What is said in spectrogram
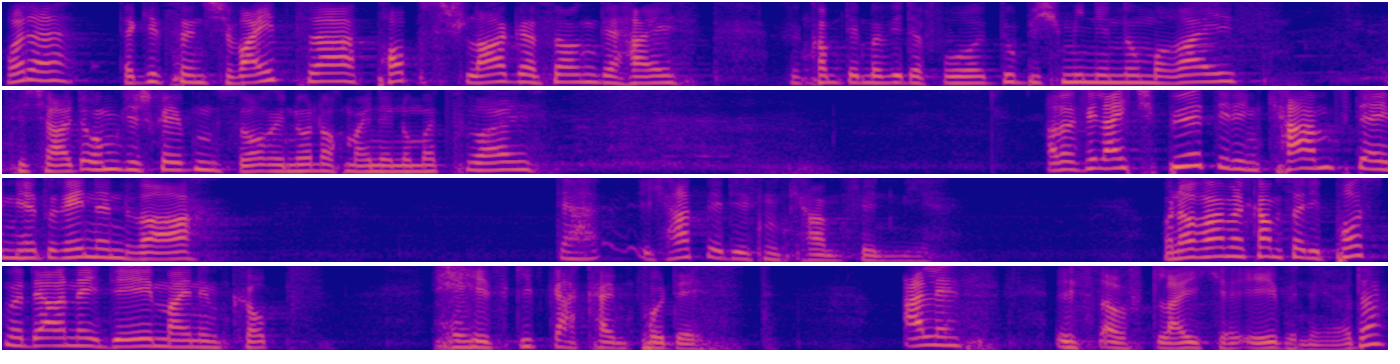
Oder da gibt es einen Schweizer Pops-Schlagersong, der heißt, kommt immer wieder vor, du bist meine Nummer 1. Jetzt ist halt umgeschrieben, sorry, nur noch meine Nummer 2. Aber vielleicht spürt ihr den Kampf, der in mir drinnen war. Ich hatte diesen Kampf in mir. Und auf einmal kam so die postmoderne Idee in meinem Kopf, hey, es gibt gar kein Podest. Alles ist auf gleicher Ebene, oder?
